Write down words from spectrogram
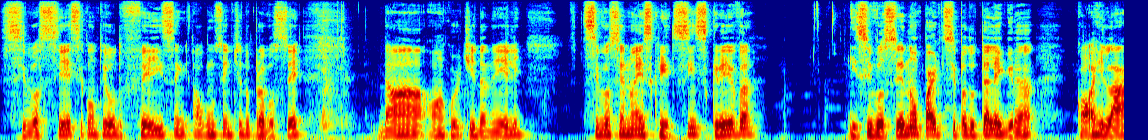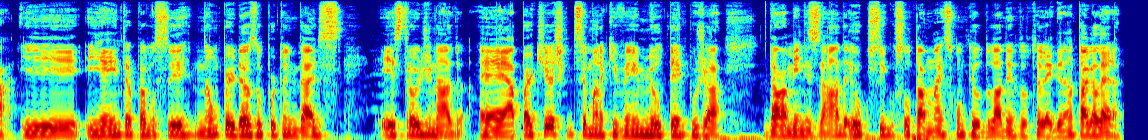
se você esse conteúdo fez algum sentido para você, dá uma, uma curtida nele. Se você não é inscrito, se inscreva. E se você não participa do Telegram, corre lá e, e entra para você não perder as oportunidades extraordinárias. É, a partir acho que de semana que vem, meu tempo já dá uma amenizada, eu consigo soltar mais conteúdo lá dentro do Telegram, tá galera?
